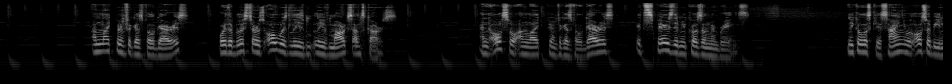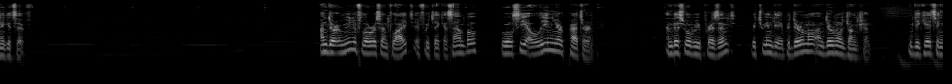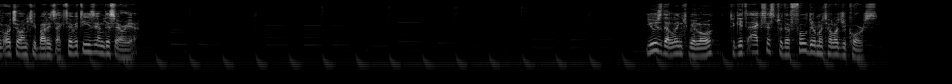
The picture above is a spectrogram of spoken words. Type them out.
Unlike pemphigus vulgaris, where the blisters always leave, leave marks and scars. And also, unlike pemphigus vulgaris, it spares the mucosal membranes. Nikolsky sign will also be negative. Under immunofluorescent light, if we take a sample, we will see a linear pattern. And this will be present between the epidermal and dermal junction, indicating autoantibodies activities in this area. Use the link below to get access to the full dermatology course.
